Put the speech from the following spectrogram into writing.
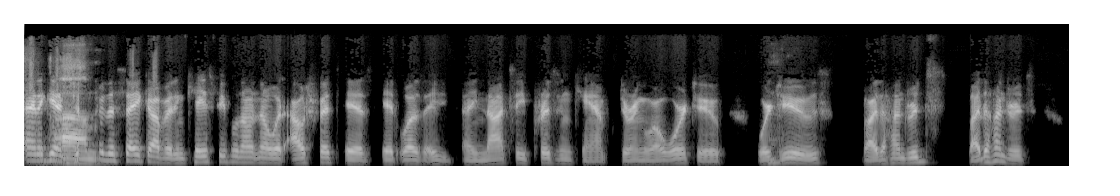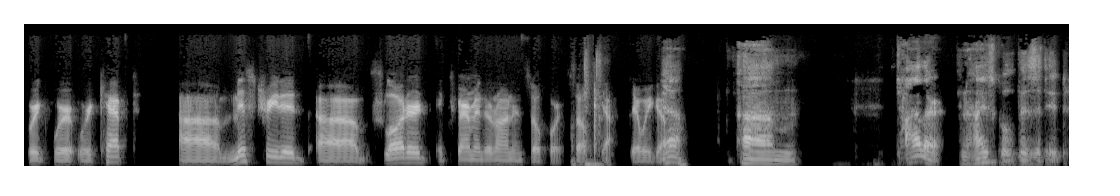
and again, Um, just for the sake of it, in case people don't know what Auschwitz is, it was a, a Nazi prison camp during World War II where Jews, by the hundreds, by the hundreds, were were, were kept, uh, mistreated, uh, slaughtered, experimented on, and so forth. So yeah, there we go. Yeah. Um, Tyler in high school visited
